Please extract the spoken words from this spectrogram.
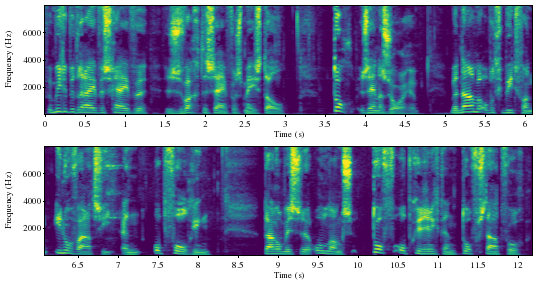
Familiebedrijven schrijven zwarte cijfers meestal. Toch zijn er zorgen. Met name op het gebied van innovatie en opvolging. Daarom is eh, onlangs TOF opgericht en TOF staat voor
